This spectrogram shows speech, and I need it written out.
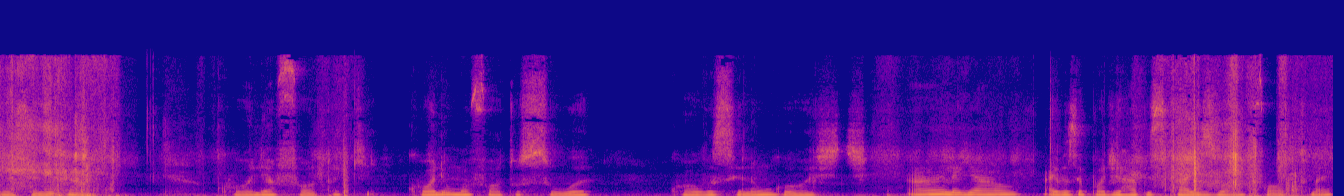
Esse é legal. Colhe a foto aqui. Colhe uma foto sua qual você não goste. Ah, legal. Aí você pode rabiscar e zoar a foto, né?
